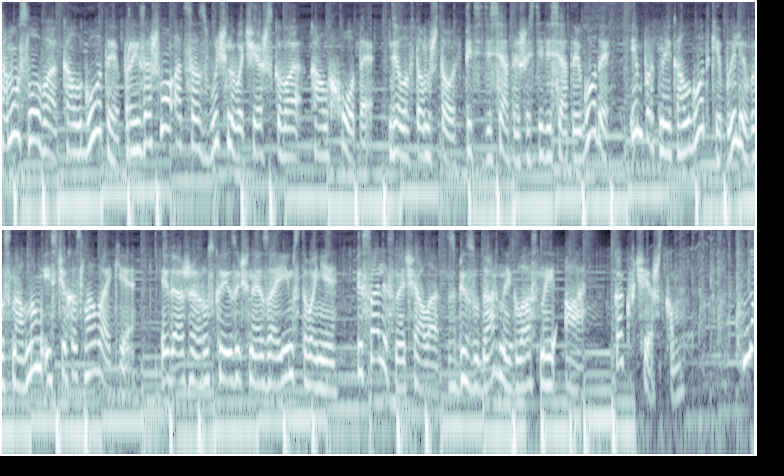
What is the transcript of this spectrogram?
Само слово «колготы» произошло от созвучного чешского «колхоты». Дело в том, что в 50-60-е годы импортные колготки были в основном из Чехословакии. И даже русскоязычное заимствование писали сначала с безударной гласной «а», как в чешском. Но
